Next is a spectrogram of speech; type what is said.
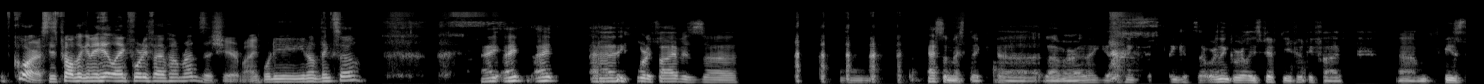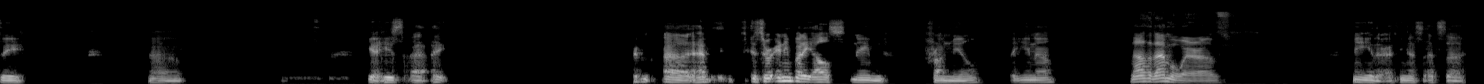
of course, he's probably going to hit like forty-five home runs this year. Mike, what do you you don't think so? I I I, I think 45 is uh um, pessimistic uh number. I think I think I think it's I think really he's 50 55. Um he's the uh yeah, he's uh, I uh have, is there anybody else named Franmil that you know? Not that I'm aware of. Me either. I think that's that's a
